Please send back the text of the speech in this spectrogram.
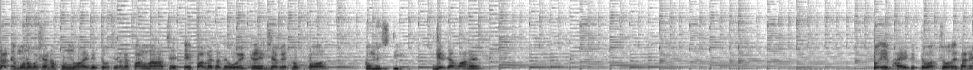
যাদের মনোবাসনা পূর্ণ হয়, দেখতে পাচ্ছি এখানে পালনা আছে। এই পাল্লায় তাদের ওয়েট হিসাবে কেউ ফল কেউ মিষ্টি, যে যা মানে। তো এই ভাই দেখতে পাচ্ছ এখানে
